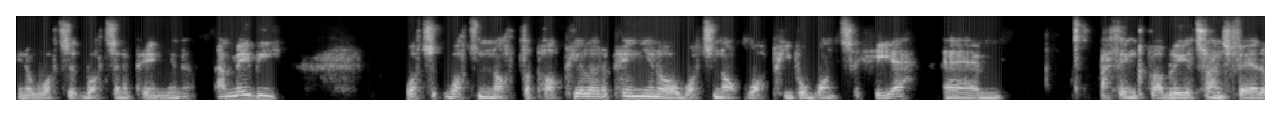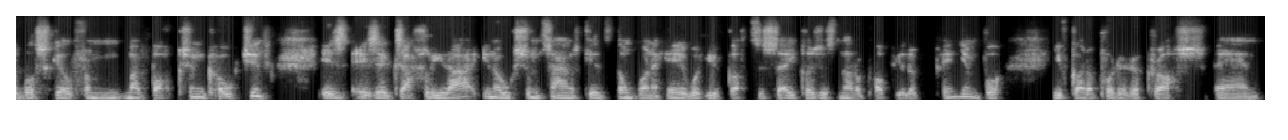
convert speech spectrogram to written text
You know, what's what's an opinion, and maybe what's what's not the popular opinion or what's not what people want to hear. Um, I think probably a transferable skill from my boxing coaching is is exactly that. You know, sometimes kids don't want to hear what you've got to say because it's not a popular opinion, but you've got to put it across. Um,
